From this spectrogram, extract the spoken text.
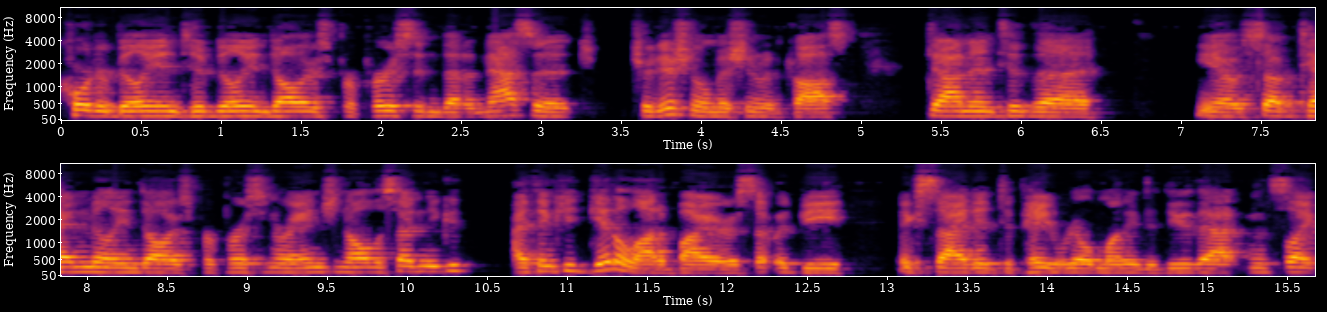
quarter billion to billion dollars per person that a NASA traditional mission would cost down into the, you know, sub $10 million per person range. And all of a sudden you could, I think you'd get a lot of buyers that would be excited to pay real money to do that. And it's like,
